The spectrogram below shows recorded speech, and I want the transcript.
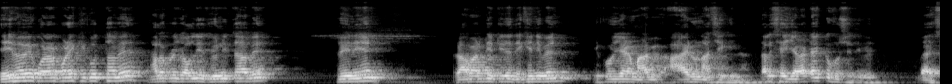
তো এইভাবে করার পরে কী করতে হবে? ভালো করে জল দিয়ে ধুয়ে নিতে হবে। ধুয়ে নিয়ে রাবার দিয়ে টেনে দেখে নেবেন যে কোনো জায়গায় আয়রন আছে কি না তাহলে সেই জায়গাটা একটু ঘষে দেবেন। ব্যাস।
